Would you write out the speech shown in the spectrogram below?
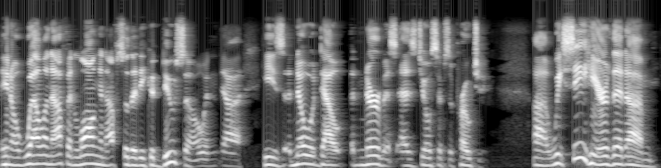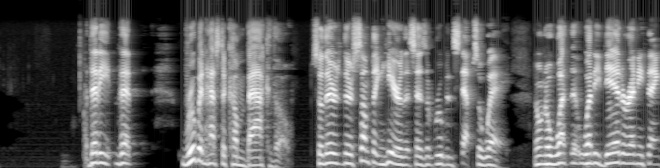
you know, well enough and long enough so that he could do so. And uh, he's no doubt nervous as Joseph's approaching. Uh, we see here that um, that he that Reuben has to come back though. So there's there's something here that says that Reuben steps away. Don't know what what he did or anything,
